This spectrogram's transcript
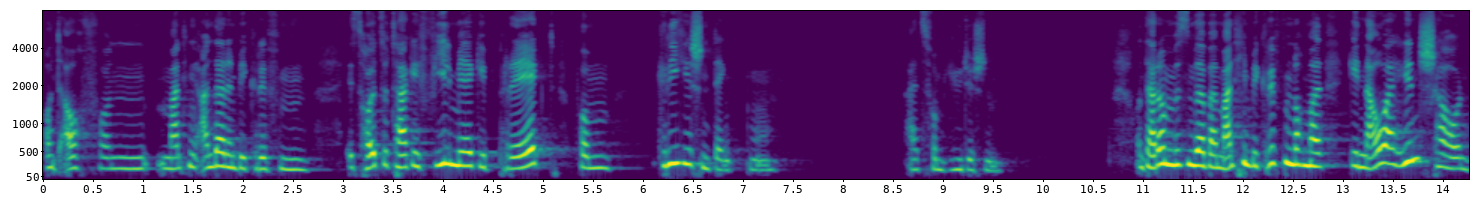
und auch von manchen anderen Begriffen ist heutzutage viel mehr geprägt vom griechischen Denken als vom jüdischen. Und darum müssen wir bei manchen Begriffen noch mal genauer hinschauen,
